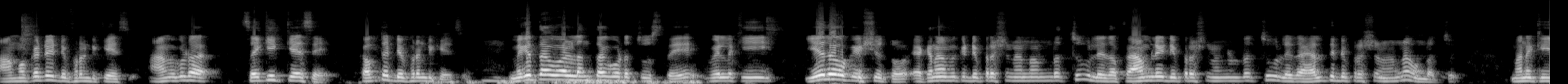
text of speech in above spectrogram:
ఆమె ఒకటే డిఫరెంట్ కేసు ఆమె కూడా సైకిక్ కేసే కాకపోతే డిఫరెంట్ కేసు మిగతా వాళ్ళంతా కూడా చూస్తే వీళ్ళకి ఏదో ఒక ఇష్యూతో ఎకనామిక్ డిప్రెషన్ అన్న ఉండొచ్చు లేదా ఫ్యామిలీ డిప్రెషన్ అని ఉండొచ్చు లేదా హెల్త్ డిప్రెషన్ అన్న ఉండొచ్చు. మనకి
